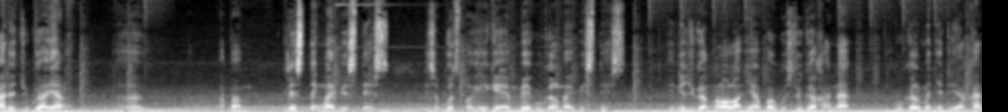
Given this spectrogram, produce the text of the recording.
ada juga yang uh, apa listing my business disebut sebagai GMB Google My Business. Ini juga ngelolanya bagus juga karena Google menyediakan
